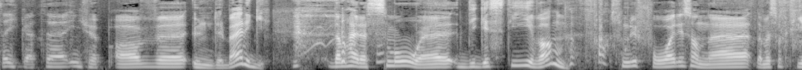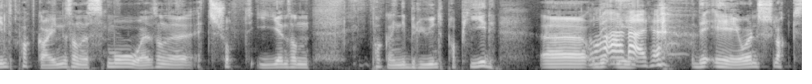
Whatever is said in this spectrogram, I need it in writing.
så gikk jeg til innkjøp av Underberg. De her små digestivene som du får i sånne De er så fint pakka inn i sånne små sånne, Et shot i en sånn Pakka inn i brunt papir. Uh, Hva det er, er det? det er jo en slags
